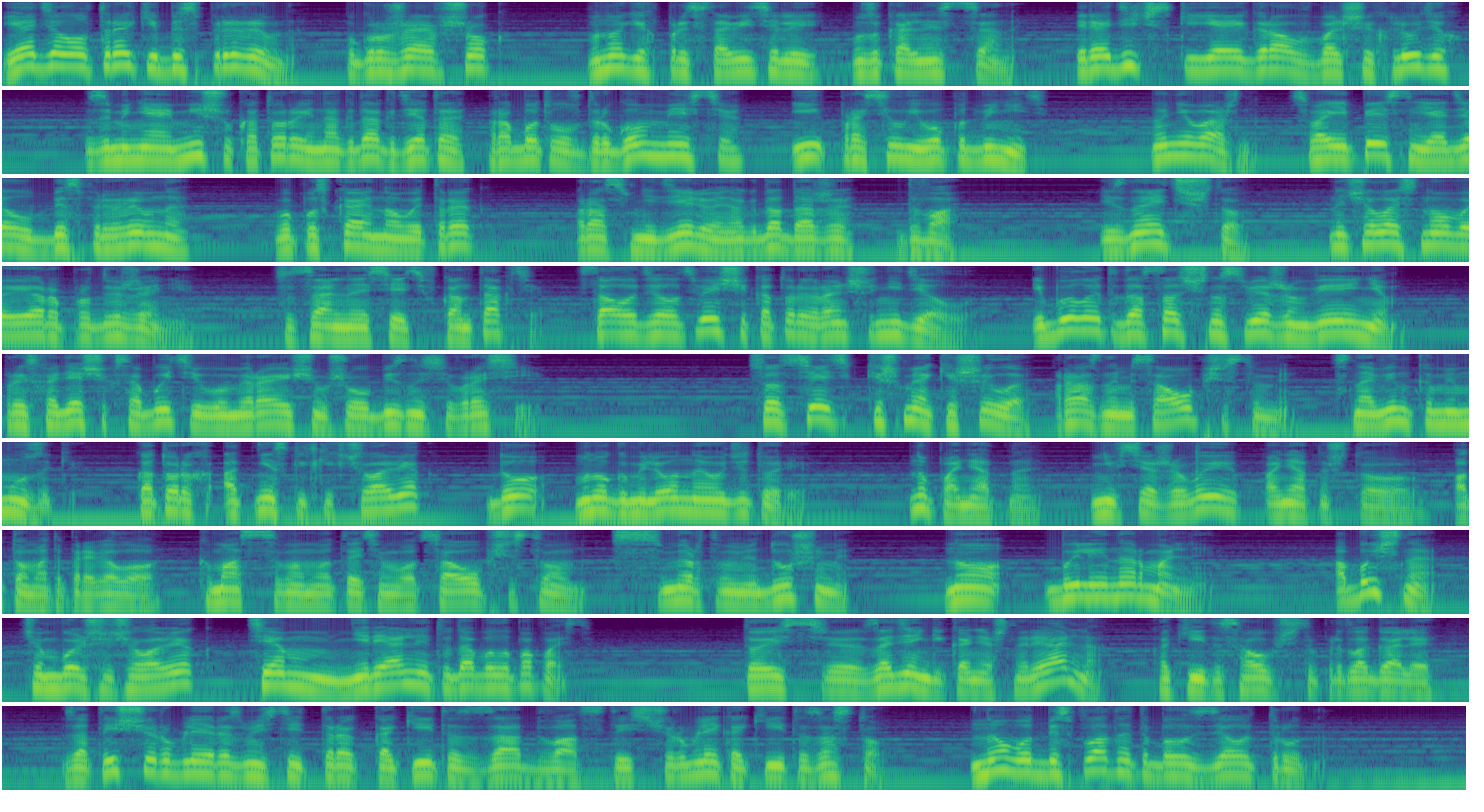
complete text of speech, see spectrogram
Я делал треки беспрерывно, погружая в шок многих представителей музыкальной сцены. Периодически я играл в «Больших людях», заменяя Мишу, который иногда где-то работал в другом месте и просил его подменить. Но неважно, свои песни я делал беспрерывно, выпуская новый трек раз в неделю, иногда даже два. И знаете что? Началась новая эра продвижения. Социальная сеть ВКонтакте стала делать вещи, которые раньше не делала. И было это достаточно свежим веянием происходящих событий в умирающем шоу-бизнесе в России. Соцсеть кишмя кишила разными сообществами с новинками музыки в которых от нескольких человек до многомиллионной аудитории. Ну, понятно, не все живые, понятно, что потом это привело к массовым вот этим вот сообществам с мертвыми душами, но были и нормальные. Обычно, чем больше человек, тем нереальнее туда было попасть. То есть э, за деньги, конечно, реально. Какие-то сообщества предлагали за тысячу рублей разместить трек, какие-то за 20 тысяч рублей, какие-то за 100. Но вот бесплатно это было сделать трудно.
